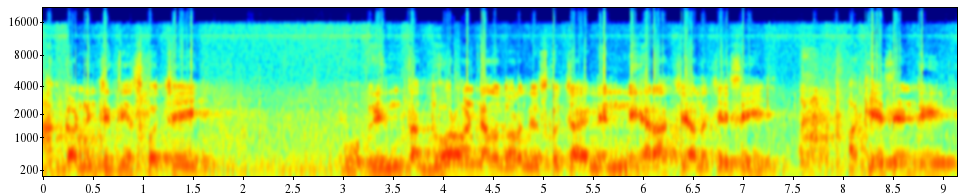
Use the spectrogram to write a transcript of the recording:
అక్కడి నుంచి తీసుకొచ్చి ఇంత దూరం అంటే అంత దూరం తీసుకొచ్చి ఆయన ఎన్ని హెరాస్యాలు చేసి ఆ కేసు ఏంటి?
